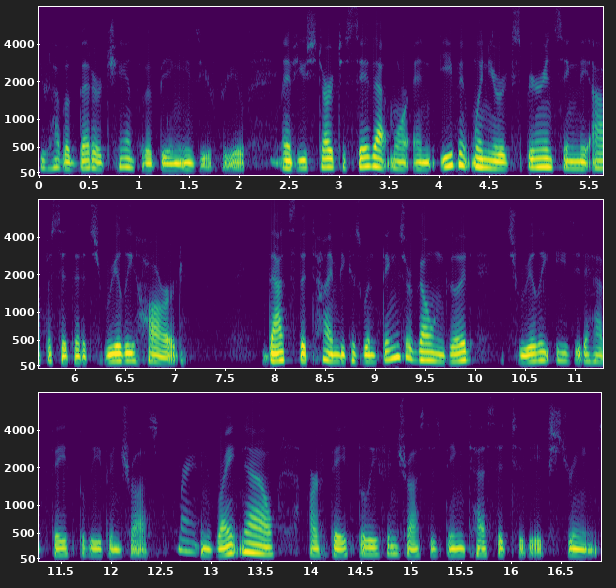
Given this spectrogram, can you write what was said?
you have a better chance of it being easier for you. And if you start to say that more, and even when you're experiencing the opposite, that it's really hard, that's the time because when things are going good, it's really easy to have faith, belief, and trust. Right. And right now, our faith, belief, and trust is being tested to the extremes.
